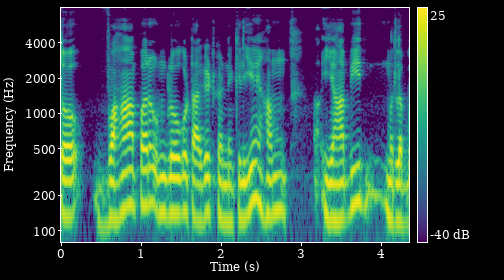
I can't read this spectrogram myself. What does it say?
तो वहाँ पर उन लोगों को टारगेट करने के लिए हम यहाँ भी मतलब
